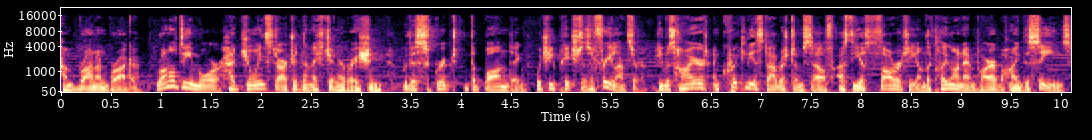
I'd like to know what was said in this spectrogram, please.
and Brannon Braga. Ronald D. Moore had joined Star Trek The Next Generation with his script The Bonding, which he pitched as a freelancer. He was hired and quickly established himself as the authority on the Klingon Empire behind the scenes.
